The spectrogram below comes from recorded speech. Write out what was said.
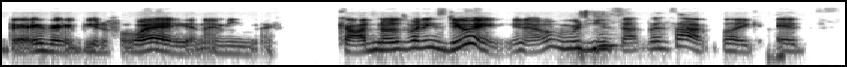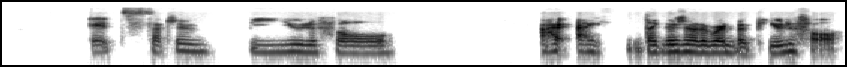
very very beautiful way and i mean god knows what he's doing you know when he set this up like it's it's such a beautiful i i like there's no other word but beautiful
